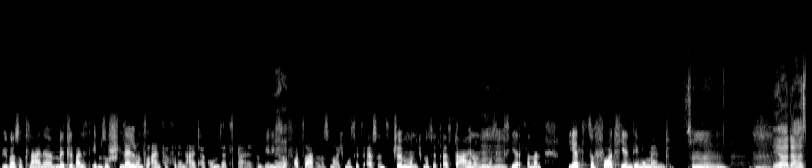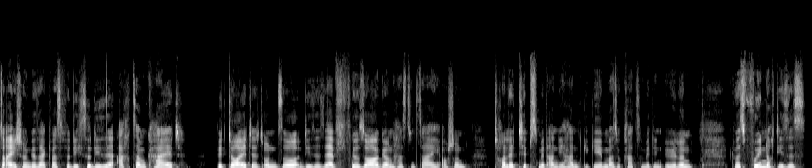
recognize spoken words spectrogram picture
über so kleine Mittel, weil es eben so schnell und so einfach für den Alltag umsetzbar ist. Und wir nicht ja. sofort sagen müssen, oh, ich muss jetzt erst ins Gym und ich muss jetzt erst dahin und ich muss mhm. jetzt hier, sondern jetzt sofort hier in dem Moment. Super. Mhm. Ja, da hast du eigentlich schon gesagt, was für dich so diese Achtsamkeit bedeutet und so diese Selbstfürsorge und hast uns da eigentlich auch schon tolle Tipps mit an die Hand gegeben, also gerade so mit den Ölen. Du hast vorhin noch dieses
